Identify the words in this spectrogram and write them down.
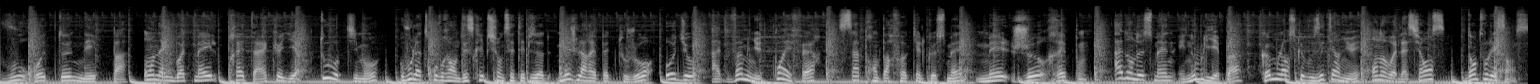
vous retenez pas. On a une boîte mail prête à accueillir tous vos petits mots. Vous la trouverez en description de cet épisode, mais je la répète toujours, audio at 20minutes.fr. Ça prend parfois quelques semaines, mais je réponds. À dans deux semaines et n'oubliez pas, comme lorsque vous éternuez, on envoie de la science dans tous les sens.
